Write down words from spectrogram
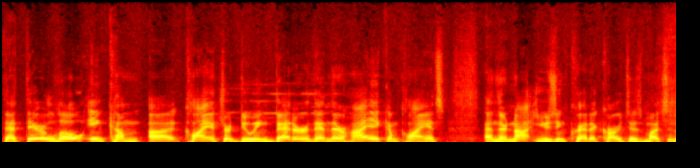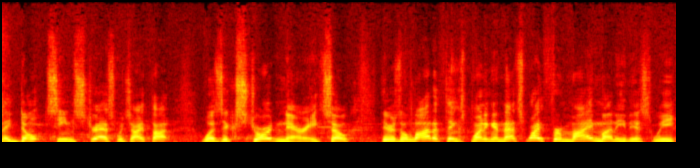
that their low income uh, clients are doing better than their high income clients, and they're not using credit cards as much, and they don't seem stressed, which I thought was extraordinary. So there's a lot of things pointing, and that's why for my money this week,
